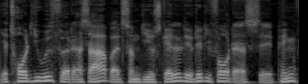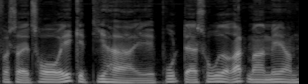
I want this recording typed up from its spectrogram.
jeg tror, de udfører deres arbejde, som de jo skal. Det er jo det, de får deres øh, penge for, så jeg tror ikke, at de har øh, brudt deres hoveder ret meget med, om,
